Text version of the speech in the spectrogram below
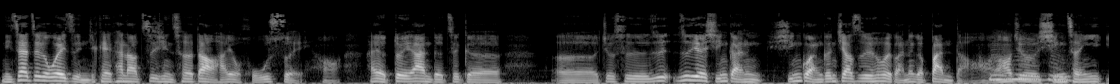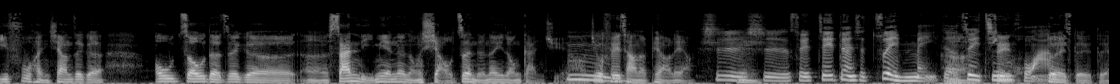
你在这个位置，你就可以看到自行车道，还有湖水哈，还有对岸的这个呃，就是日日月行馆行馆跟教师会馆那个半岛哈，然后就形成一一副很像这个。欧洲的这个呃山里面那种小镇的那一种感觉啊，就非常的漂亮。是是，所以这一段是最美的、最精华。对对对，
